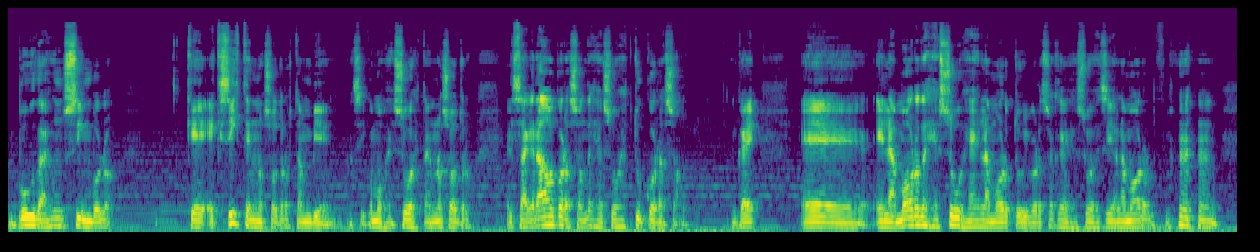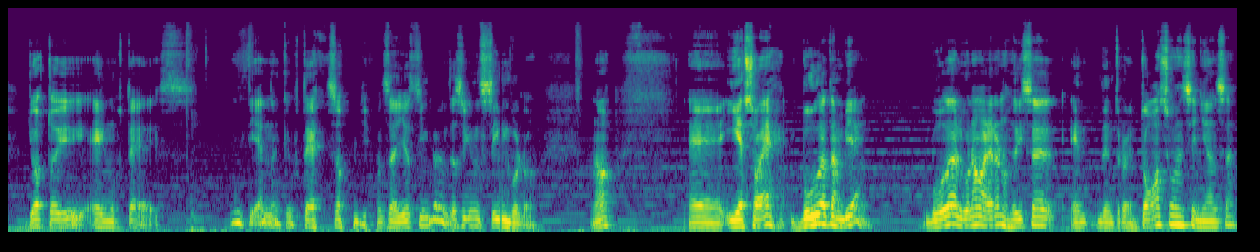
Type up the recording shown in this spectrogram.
Buda es un símbolo que existe en nosotros también, así como Jesús está en nosotros. El sagrado corazón de Jesús es tu corazón. ¿okay? Eh, el amor de Jesús es el amor tuyo. Por eso es que Jesús decía el amor, yo estoy en ustedes. Entiendan que ustedes son yo. O sea, yo simplemente soy un símbolo. ¿no? Eh, y eso es. Buda también. Buda de alguna manera nos dice dentro de todas sus enseñanzas,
